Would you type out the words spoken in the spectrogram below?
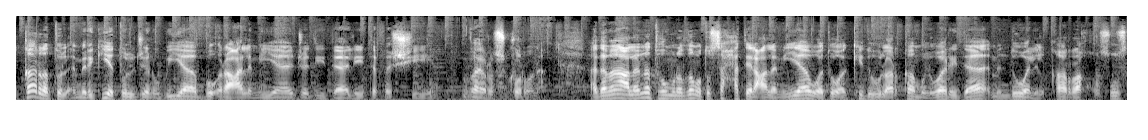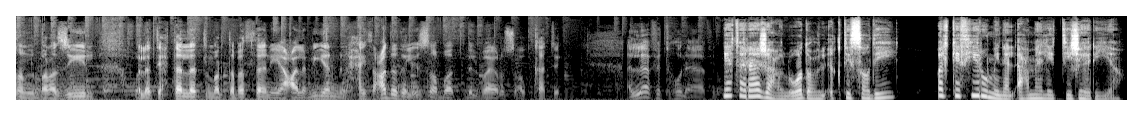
القارة الأمريكية الجنوبية بؤرة عالمية جديدة لتفشي فيروس كورونا. هذا ما أعلنته منظمة الصحة العالمية وتؤكده الأرقام الواردة من دول القارة خصوصا البرازيل والتي احتلت المرتبة الثانية عالميا من حيث عدد الإصابات بالفيروس القاتل. اللافت هنا في يتراجع الوضع الاقتصادي والكثير من الأعمال التجارية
